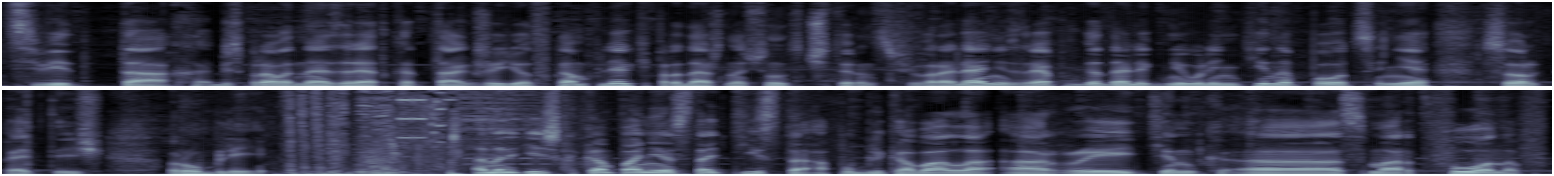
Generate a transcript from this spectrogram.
цветах. Беспроводная зарядка также идет в комплекте. Продажи начнутся 14 февраля. Не зря подгадали к Дню Валентина по цене 45 тысяч рублей. Аналитическая компания Статиста опубликовала а, рейтинг а, смартфонов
